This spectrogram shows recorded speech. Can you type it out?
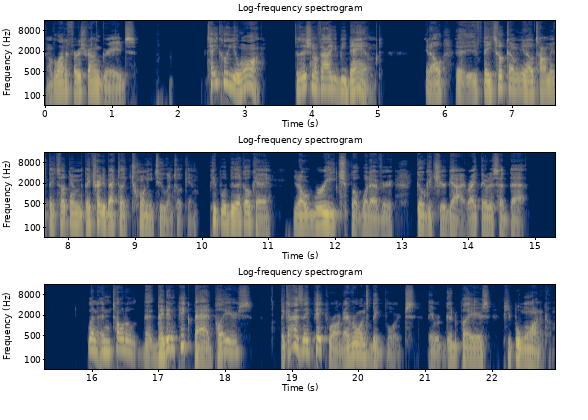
you have a lot of first round grades, take who you want positional value be damned. You know, if they took him, you know, Tommy, if they took him, they traded back to like 22 and took him, people would be like, okay, you know, reach, but whatever, go get your guy, right? They would have said that. When in total, they didn't pick bad players. The guys they picked were on everyone's big boards. They were good players. People wanted them.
